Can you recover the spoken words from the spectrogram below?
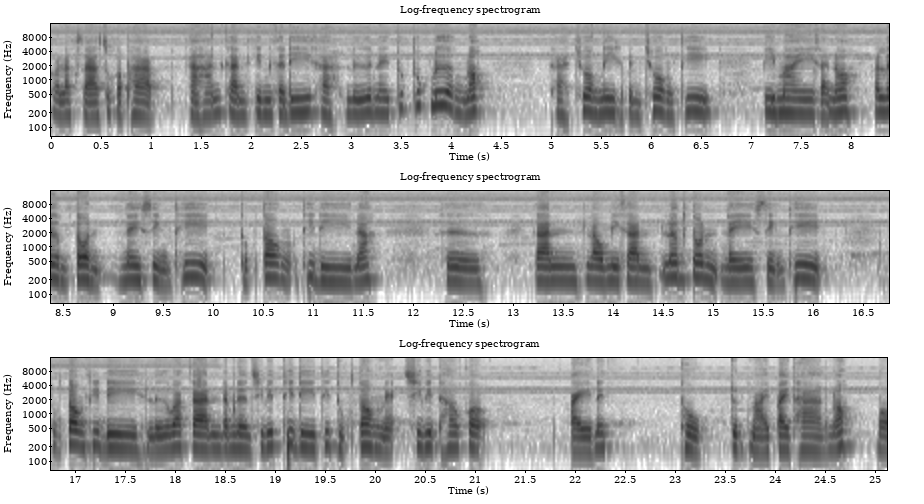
ก็รักษาสุขภาพอาหารการกินก็ดีค่ะ หรือในทุกๆเรื่องเนาะค่ะช่วงนี้ก็เป็นช่วงที่ปีใหม่กันเนาะก็เริ่มต้นในสิ่งที่ ถูกต้องที่ดีนะ คือการเรามีการเริ่มต้นในสิ่งที่ถูกต้องที่ดี หรือว่าการดำเนินชีวิตที่ดีที่ถูกต้องเนี่ยชีวิตเขาก็ไปในถูกจุดหมายปลายทางเนาะบ่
